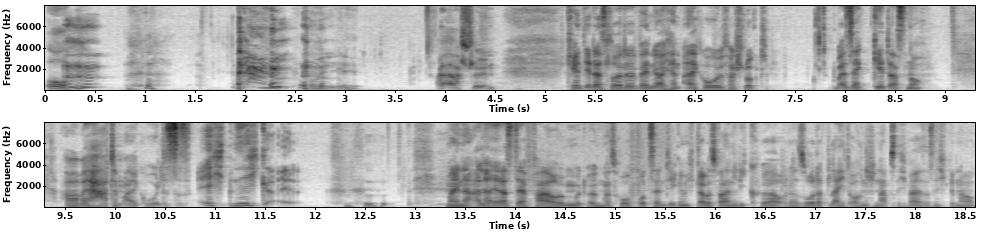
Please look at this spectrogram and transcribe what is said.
Oh. oh je. Ach, schön. Kennt ihr das, Leute, wenn ihr euch an Alkohol verschluckt? Bei Sekt geht das noch. Aber bei hartem Alkohol, das ist echt nicht geil. Meine allererste Erfahrung mit irgendwas Hochprozentigem, ich glaube, es war ein Likör oder so, oder vielleicht auch ein Schnaps, ich weiß es nicht genau.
